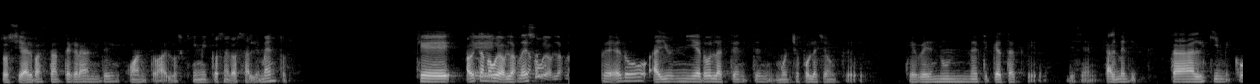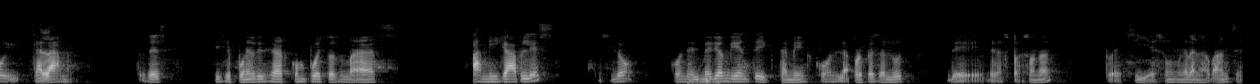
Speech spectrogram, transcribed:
social bastante grande en cuanto a los químicos en los alimentos. Que ahorita no voy a hablar de eso, pero hay un miedo latente en mucha población que, que ven una etiqueta que dicen tal, tal químico y se alarman. Entonces, si se pueden utilizar compuestos más amigables con el medio ambiente y también con la propia salud de, las personas, pues sí, es un gran avance.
